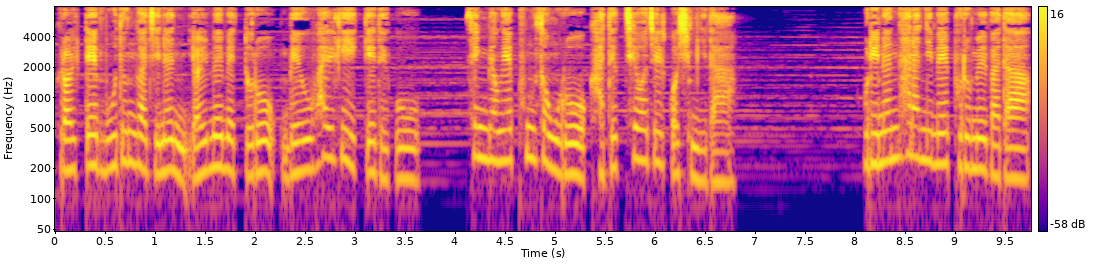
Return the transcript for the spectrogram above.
그럴 때 모든 가지는 열매 맺도록 매우 활기 있게 되고 생명의 풍성으로 가득 채워질 것입니다. 우리는 하나님의 부름을 받아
